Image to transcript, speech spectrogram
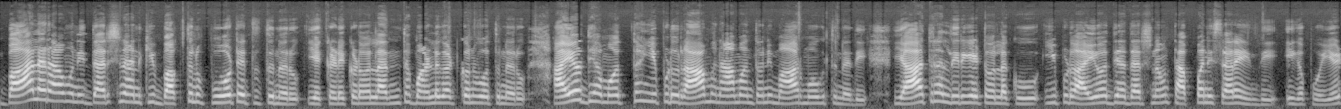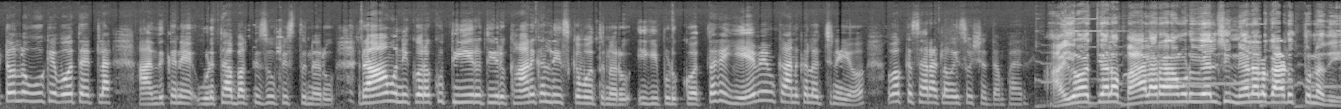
బాలరాముని దర్శనానికి భక్తులు పోటెత్తుతున్నారు. ఎక్కడెక్కడ వాళ్ళంతా బండ్లు కట్టుకొని పోతున్నారు. అయోధ్య మొత్తం ఇప్పుడు రామనామంతో మారుమోగుతున్నది. యాత్రలు తిరిగేటోళ్ళకు ఇప్పుడు అయోధ్య దర్శనం తప్పనిసరైంది. ఇక పోయేటోళ్ళు ఊకే పోతే ఎట్లా? అందుకనే ఉడతా భక్తి చూపిస్తున్నారు. రాముని కొరకు తీరు తీరు కానుకలు తీసుకుపోతున్నారు. ఇక ఇప్పుడు కొత్తగా ఏమేమి కానుకలు వచ్చినాయో ఒక్కసారి అట్లా పోయి చూసేద్దాం పారి. అయోధ్యలో బాలరాముడు వెలిసి నెలలు గాడుతున్నది.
